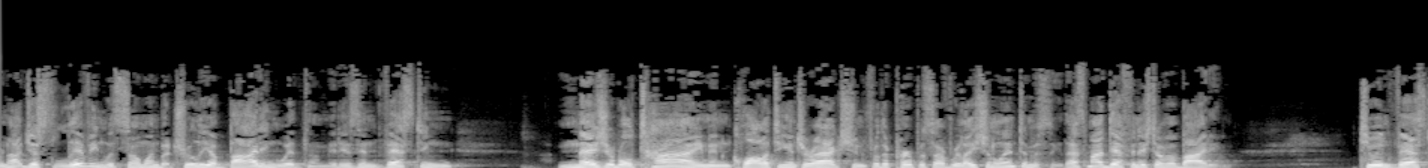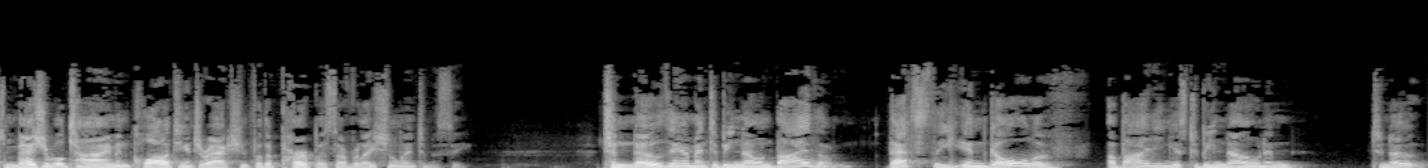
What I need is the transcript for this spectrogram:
We're not just living with someone, but truly abiding with them. It is investing measurable time and quality interaction for the purpose of relational intimacy. That's my definition of abiding to invest measurable time and quality interaction for the purpose of relational intimacy. To know them and to be known by them. That's the end goal of abiding is to be known and to know.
